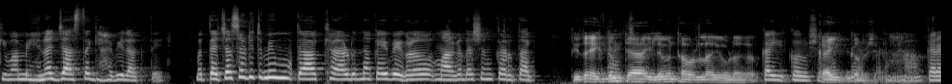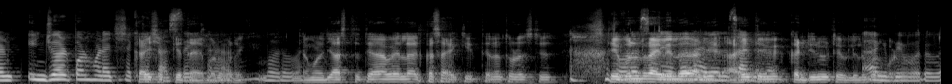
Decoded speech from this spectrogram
किंवा मेहनत जास्त घ्यावी लागते मग त्याच्यासाठी तुम्ही त्या खेळाडूंना काही वेगळं मार्गदर्शन करता तिथं एकदम त्या इलेव्हन्थ आवरला एवढं काही करू शकत काही करू. शकत. हां, कारण इंजर्ड पण होण्याची काही शक्यता असते शक्यता आहे बरोबर. आहे. बरोबर त्यामुळे जास्त त्यावेळेला कसं आहे की त्यांना थोडं स्टेबल राहिलेलं आणि आहे ते. कंटिन्यू ठेवलेलं अगदी. बरोबर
